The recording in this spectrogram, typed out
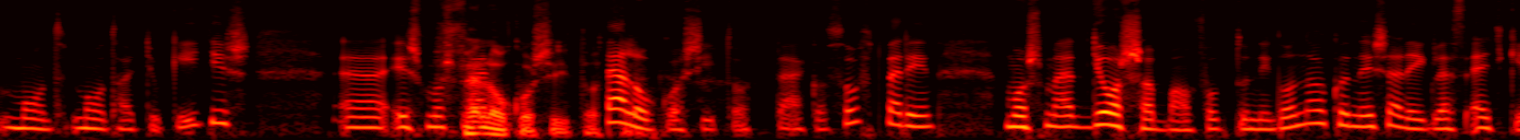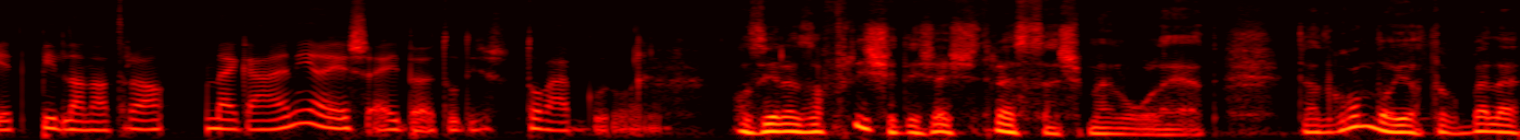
mond, mondhatjuk így is, és most felokosították. felokosították a szoftverét, most már gyorsabban fog tudni gondolkodni, és elég lesz egy-két pillanatra megállnia, és egyből tud is tovább gurulni azért ez a frissítés egy stresszes meló lehet. Tehát gondoljatok bele,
